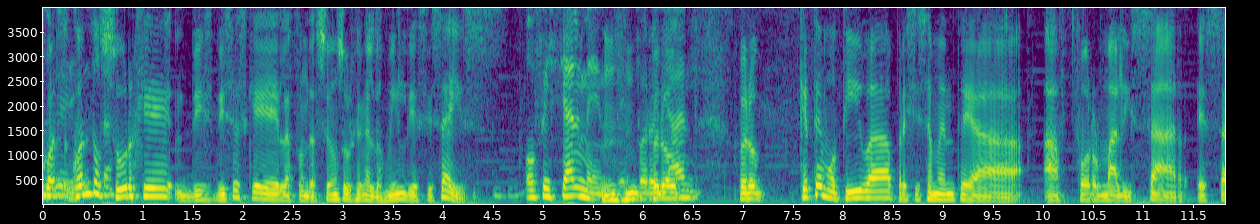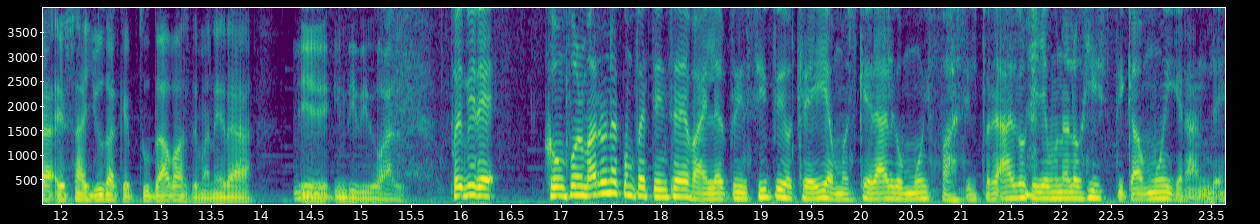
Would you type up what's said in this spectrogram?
¿Cuándo, cuándo surge? Dices que la fundación surge en el 2016. Oficialmente, Ujú, pero, pero, ya pero, ¿qué te motiva precisamente a, a formalizar esa, esa ayuda que tú dabas de manera eh, individual? Pues mire, conformar una competencia de baile al principio creíamos que era algo muy fácil, pero algo que lleva una logística muy grande.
